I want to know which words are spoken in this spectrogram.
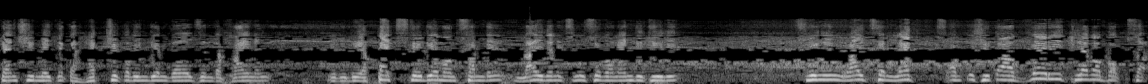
Can she make it a hat trick of Indian girls in the final? It will be a packed stadium on Sunday, live and exclusive on NDTV. Swinging rights and lefts, Ankushita, a very clever boxer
